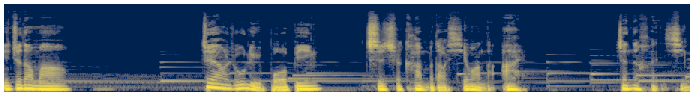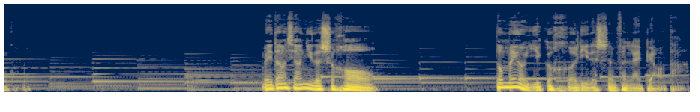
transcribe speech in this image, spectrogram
你知道吗？这样如履薄冰、迟迟看不到希望的爱，真的很辛苦。每当想你的时候，都没有一个合理的身份来表达。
